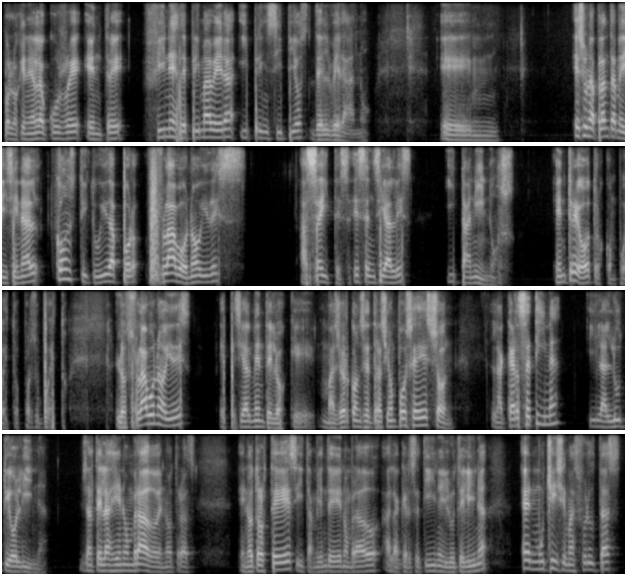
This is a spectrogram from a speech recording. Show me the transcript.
por lo general ocurre entre fines de primavera y principios del verano. Em, es una planta medicinal constituida por flavonoides, aceites esenciales y taninos, entre otros compuestos, por supuesto. Los flavonoides especialmente los que mayor concentración posee, son la quercetina y la luteolina. Ya te las he nombrado en, otras, en otros tés y también te he nombrado a la quercetina y luteolina en muchísimas frutas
